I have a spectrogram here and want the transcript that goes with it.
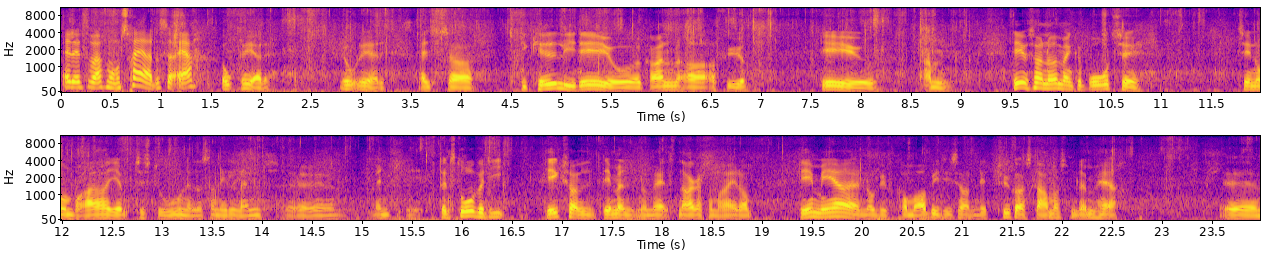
alt efter hvad for nogle træer det så er? Jo, det er det. Jo, det er det. Altså, de kedelige, det er jo græn og, og fyre. Det er jo, jamen, det er jo sådan noget, man kan bruge til, til nogle brædder hjem til stuen eller sådan et eller andet. Øh, men øh, den store værdi, det er ikke sådan det, man normalt snakker så meget om. Det er mere, når vi kommer op i de sådan lidt tykkere stammer som dem her. Øh,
